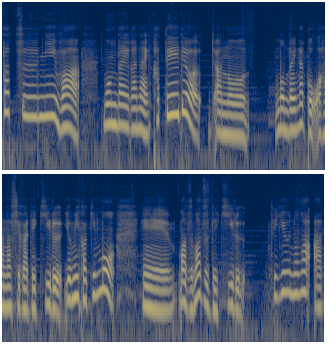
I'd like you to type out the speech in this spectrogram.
達には問題がない。家庭では、あの、問題なくお話ができる。読み書きも、えー、まずまずできるっていうのがあっ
